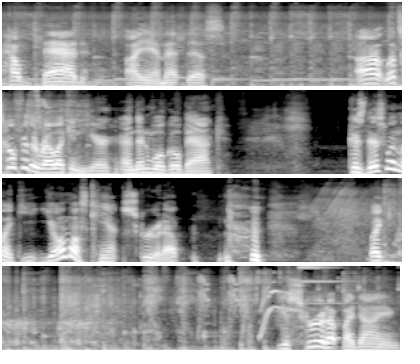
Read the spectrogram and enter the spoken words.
how bad I am at this. Uh, let's go for the relic in here, and then we'll go back. Because this one, like, you almost can't screw it up. like, you screw it up by dying.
